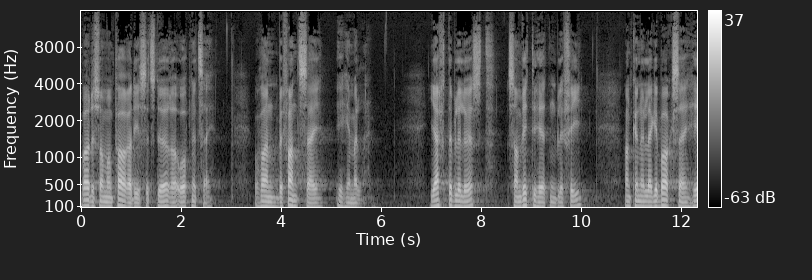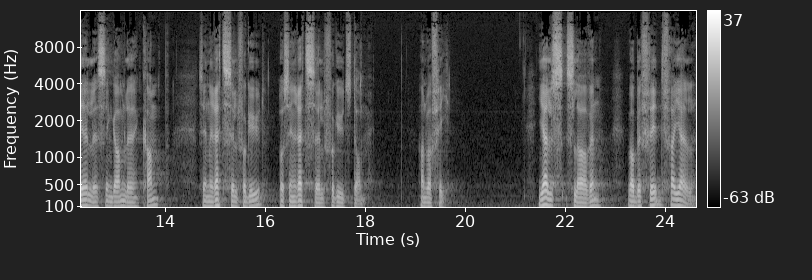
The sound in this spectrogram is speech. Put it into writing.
var det som om paradisets dører åpnet seg, og han befant seg i himmelen. Hjertet ble løst, samvittigheten ble fri, han kunne legge bak seg hele sin gamle kamp, sin redsel for Gud, og sin redsel for Guds dom. Han var fri. Gjeldsslaven var befridd fra gjelden.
